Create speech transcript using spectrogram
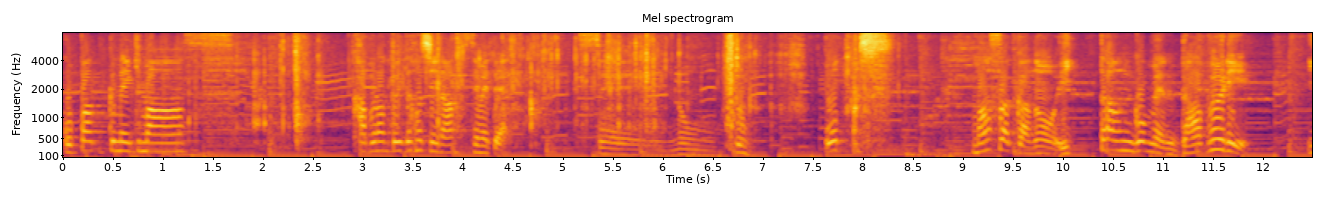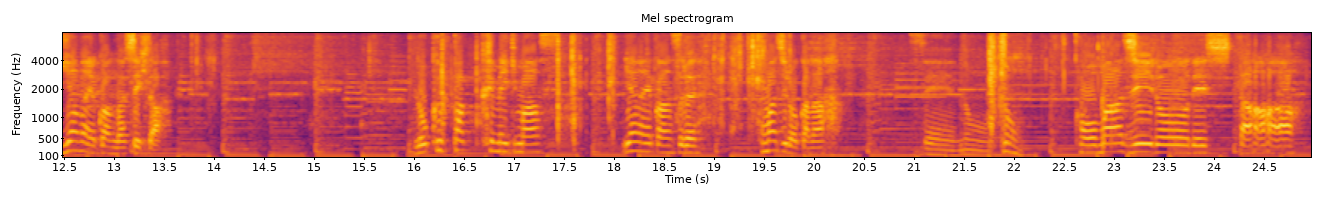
5パック目いきます。かぶらんといてほしいな、せめて。せーの、ドン。おっつ。まさかの一旦ごめん、ダブリ。嫌な予感がしてきた。6パック目いきます。嫌な予感する。コマジロウかな。せーの、ドン。コマジロウでした。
